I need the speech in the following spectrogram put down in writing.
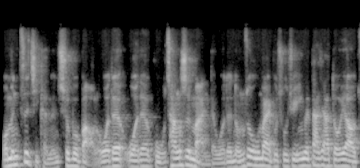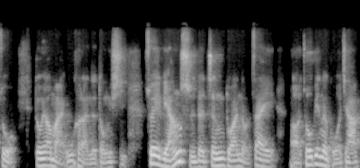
我们自己可能吃不饱了。我的我的谷仓是满的，我的农作物卖不出去，因为大家都要做，都要买乌克兰的东西。所以粮食的争端呢，在呃周边的国家，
